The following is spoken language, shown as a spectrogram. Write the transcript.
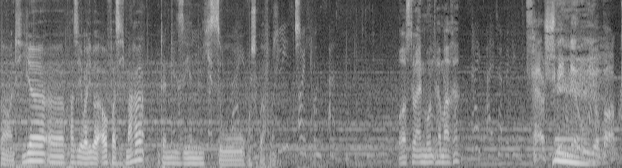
So, und hier äh, passe ich aber lieber auf, was ich mache, denn die sehen nicht so super freundlich. Brauchst du einen Muntermacher? Zeitalter beginnt. Verschwinde, Ujobok.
